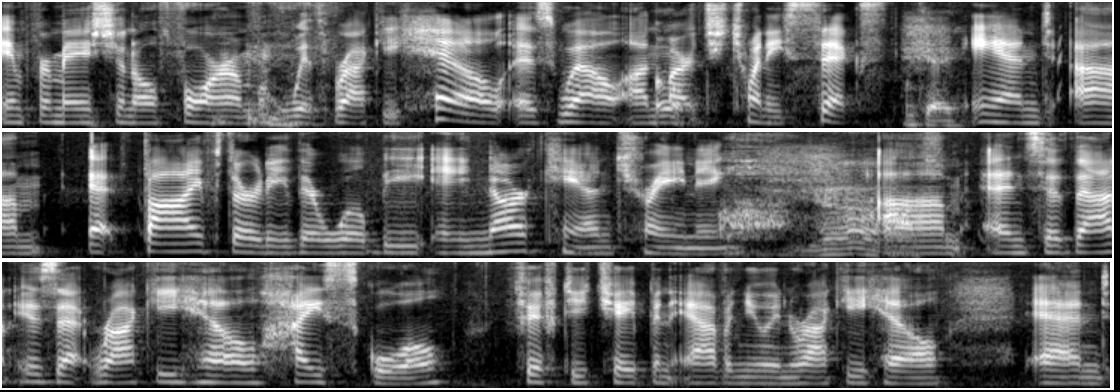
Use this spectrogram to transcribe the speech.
informational forum with Rocky Hill as well on March 26th. Oh. Okay. And um, at 5:30 there will be a Narcan training. Oh, um, and so that is at Rocky Hill High School, 50 Chapin Avenue in Rocky Hill, and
